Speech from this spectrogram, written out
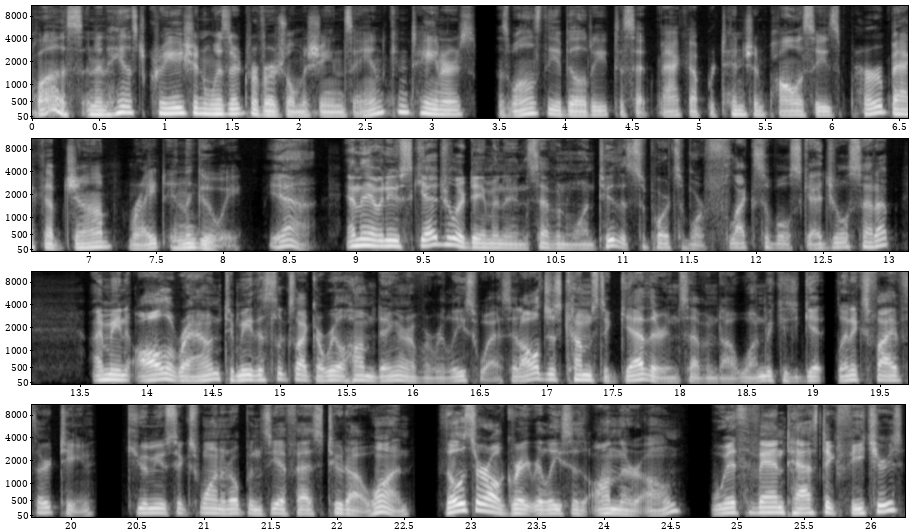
plus an enhanced creation wizard for virtual machines and containers, as well as the ability to set backup retention policies per backup job right in the GUI. Yeah. And they have a new scheduler daemon in 7.1.2 that supports a more flexible schedule setup. I mean, all around, to me, this looks like a real humdinger of a release, Wes. It all just comes together in 7.1 because you get Linux 5.13, QEMU 6.1, and OpenZFS 2.1. Those are all great releases on their own with fantastic features,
